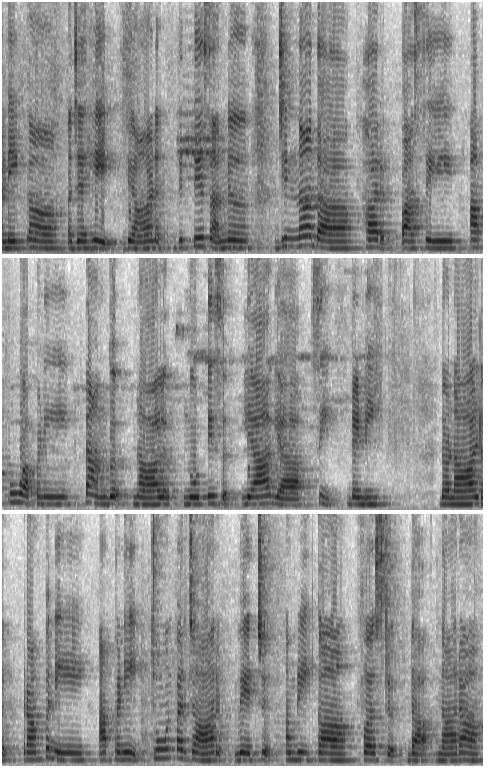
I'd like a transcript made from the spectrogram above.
ਅਨੇਕਾਂ ਅਜਿਹੇ ਬਿਆਨ ਦਿੱਤੇ ਸਨ, ਜਿਨ੍ਹਾਂ ਦਾ ਹਰ ਪਾਸੇ ਆਪੋ ਆਪਣੇ ਢੰਗ ਨਾਲ ਨੋਟਿਸ ਲਿਆ ਗਿਆ ਸੀ। ਡੰਡੀ। ਡੋਨਾਲਡ ਟਰੰਪ ਨੇ ਆਪਣੀ ਚੋਣ ਪ੍ਰਚਾਰ ਵਿੱਚ ਅਮਰੀਕਾ ਫਸਟ ਦਾ ਨਾਰਾ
